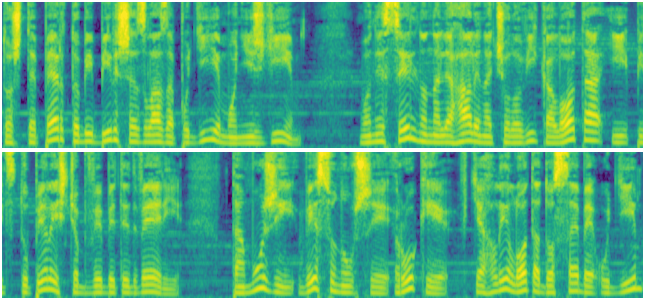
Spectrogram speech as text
тож тепер тобі більше зла заподіємо, ніж їм. Вони сильно налягали на чоловіка лота і підступили, щоб вибити двері. Та мужі, висунувши руки, втягли лота до себе у дім,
